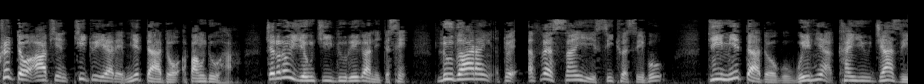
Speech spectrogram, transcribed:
ခရစ်တော်အားဖြင့်ထိတွေ့ရတဲ့မေတ္တာတော်အပေါင်းတို့ဟာ ကျွန်တော်ယုံကြည်သူတွေကနေတဆင့်လူသားတိုင်းအတွက်အသက်ဆန်းရည်စီးထွက်စေဖို့ဒီမေတ္တာတော်ကိုဝေမျှခံယူကြစေ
